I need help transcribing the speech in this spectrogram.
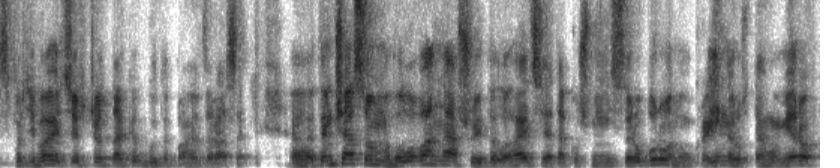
Сподіваюся, що так і буде, пане Тарасе. Е, Тим часом голова нашої делегації, а також міністр оборони України Рустем Умєров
